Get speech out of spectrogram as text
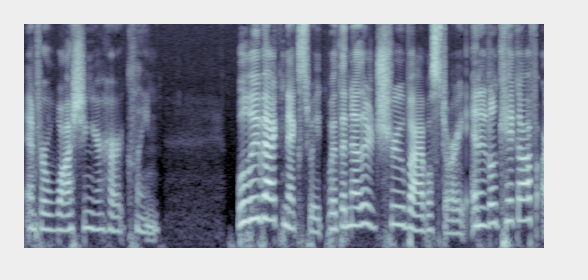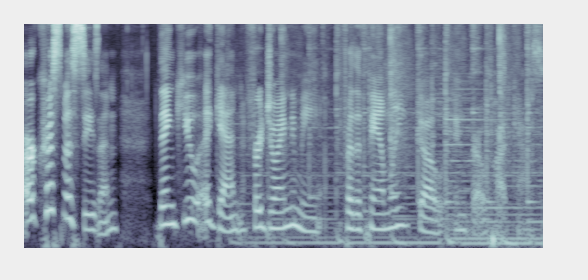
and for washing your heart clean. We'll be back next week with another true Bible story, and it'll kick off our Christmas season. Thank you again for joining me for the Family Go and Grow podcast.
